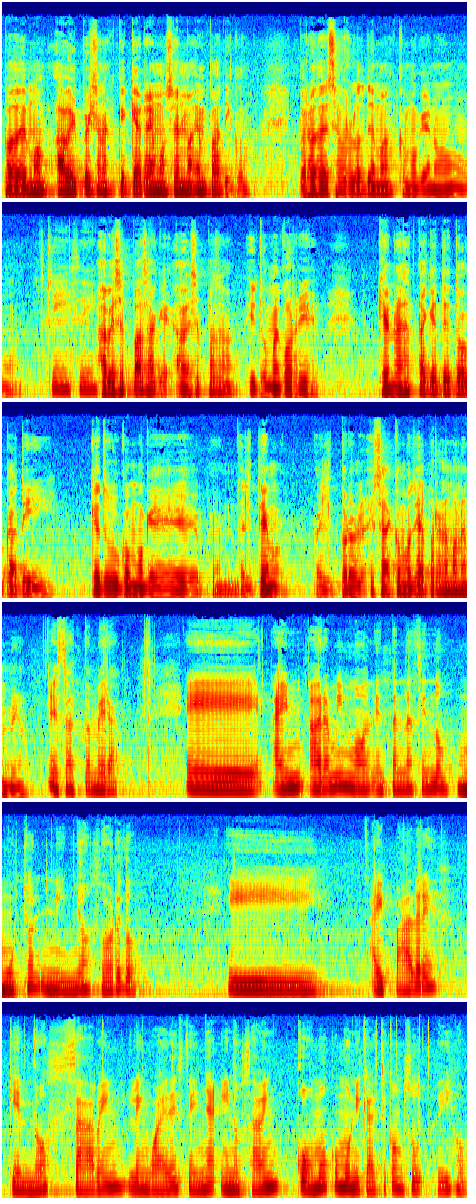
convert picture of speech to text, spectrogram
podemos haber personas que queremos ser más empáticos, pero de seguro los demás como que no... Sí, sí. A veces pasa que, a veces pasa, y tú me corriges, que no es hasta que te toca a ti, que tú como que pues, el tema, el, o sea, como te el problema no es mío. Exacto, mira. eh, hay, ahora mismo están naciendo muchos niños sordos. Y hay padres que no saben lenguaje de señas y no saben cómo comunicarse con sus hijos.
